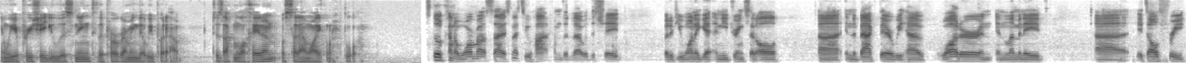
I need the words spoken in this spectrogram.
and we appreciate you listening to the programming that we put out. Jazakumullah khairan. Wassalamu alaikum warahmatullah. Still kind of warm outside. It's not too hot, alhamdulillah, with the shade. But if you want to get any drinks at all, uh, in the back there we have water and, and lemonade. Uh, it's all free,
